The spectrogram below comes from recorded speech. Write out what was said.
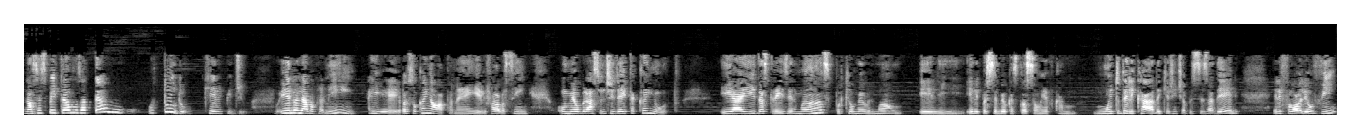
nós respeitamos até o, o tudo que ele pediu. E ele olhava para mim, e eu sou canhota, né? E ele falava assim: o meu braço direito é canhoto. E aí, das três irmãs, porque o meu irmão, ele, ele percebeu que a situação ia ficar muito delicada e que a gente ia precisar dele, ele falou: Olha, eu vim,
